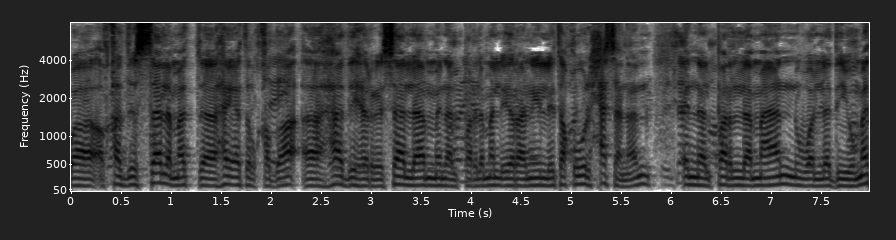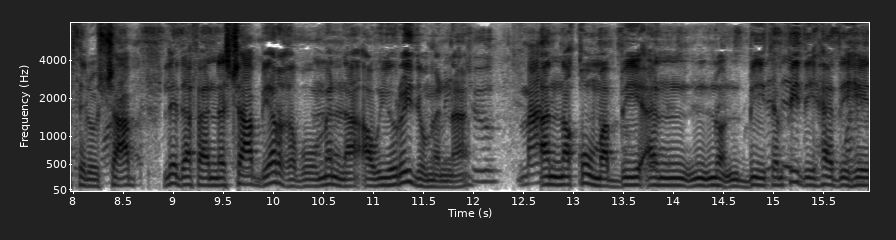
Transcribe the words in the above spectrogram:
وقد استلمت هيئة القضاء هذه الرسالة من البرلمان الإيراني لتقول حسنا إن البرلمان والذي يمثل الشعب لذا فإن الشعب يرغب منا أو يريد منا أن نقوم بأن بتنفيذ هذه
